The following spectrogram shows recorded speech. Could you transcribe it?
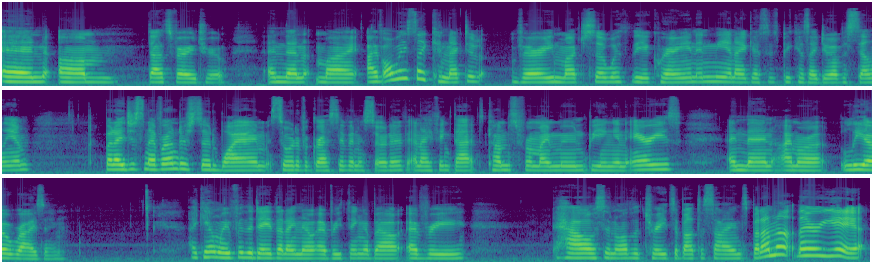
And um, that's very true. And then my I've always like connected very much so with the Aquarian in me, and I guess it's because I do have a stellium. But I just never understood why I'm sort of aggressive and assertive, and I think that comes from my moon being in Aries, and then I'm a Leo rising. I can't wait for the day that I know everything about every house and all the traits about the signs, but I'm not there yet.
